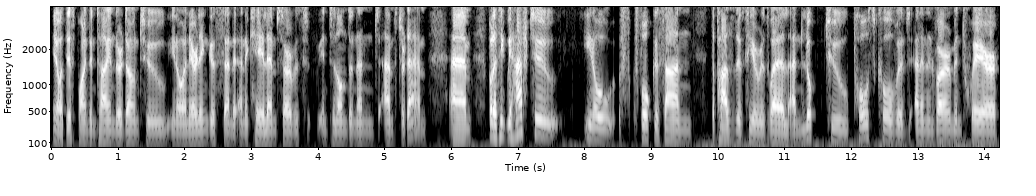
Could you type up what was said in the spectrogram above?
you know at this point in time they're down to you know an Aer Lingus and, and a KLM service into London and Amsterdam. Um, but I think we have to you know, f- focus on the positives here as well and look to post COVID and an environment where,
